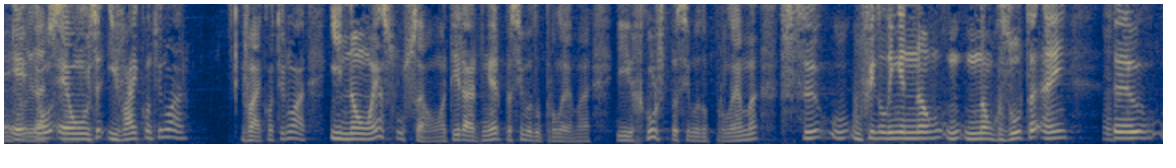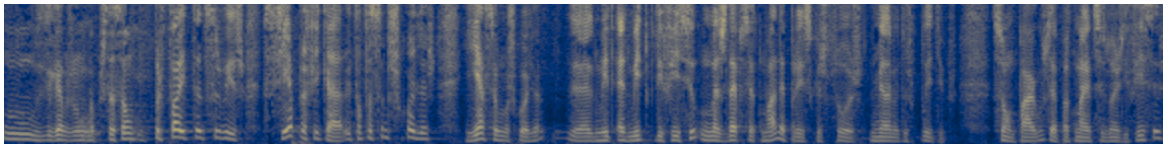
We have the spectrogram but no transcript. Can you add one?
É, é, é um, e vai continuar. Vai continuar. E não é solução a tirar dinheiro para cima do problema e recursos para cima do problema se o, o fim da linha não, não resulta em Uh, digamos, uma prestação perfeita de serviços. Se é para ficar, então façamos escolhas. E essa é uma escolha, admito, admito que difícil, mas deve ser tomada. É para isso que as pessoas, nomeadamente os políticos, são pagos, é para tomar decisões difíceis.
